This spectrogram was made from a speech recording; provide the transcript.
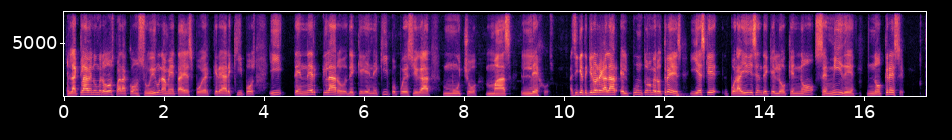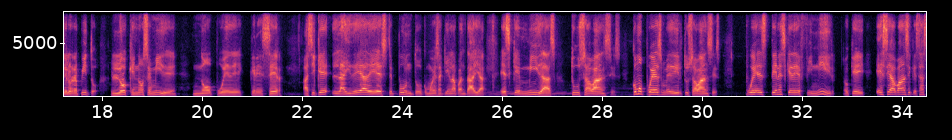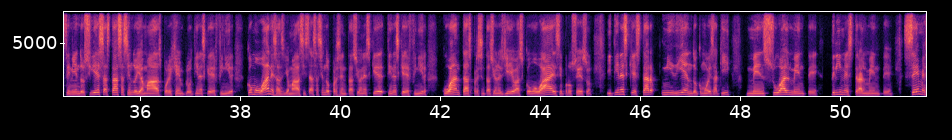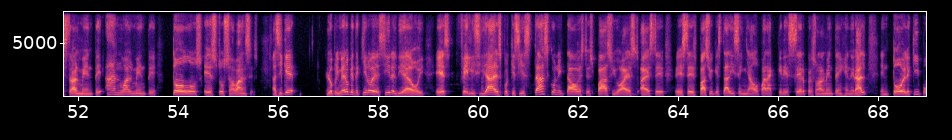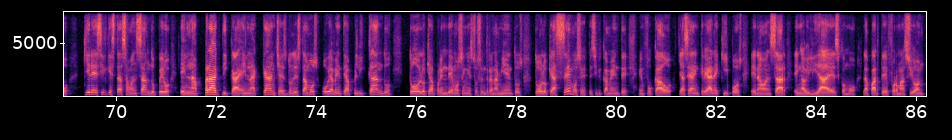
La clave número dos para construir una meta es poder crear equipos y tener claro de que en equipo puedes llegar mucho más lejos. Así que te quiero regalar el punto número tres y es que por ahí dicen de que lo que no se mide no crece. Te lo repito, lo que no se mide no puede crecer. Así que la idea de este punto, como es aquí en la pantalla, es que midas tus avances. ¿Cómo puedes medir tus avances? Pues tienes que definir, ¿ok? Ese avance que estás teniendo. Si es, estás haciendo llamadas, por ejemplo, tienes que definir cómo van esas llamadas. Si estás haciendo presentaciones, que tienes que definir cuántas presentaciones llevas, cómo va ese proceso y tienes que estar midiendo, como es aquí, mensualmente, trimestralmente, semestralmente, anualmente, todos estos avances. Así que lo primero que te quiero decir el día de hoy es felicidades, porque si estás conectado a este espacio, a, este, este espacio que está diseñado para crecer personalmente en general, en todo el equipo, quiere decir que estás avanzando, pero en la práctica, en la cancha, es donde estamos obviamente aplicando todo lo que aprendemos en estos entrenamientos, todo lo que hacemos específicamente enfocado ya sea en crear equipos, en avanzar en habilidades como la parte de formación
